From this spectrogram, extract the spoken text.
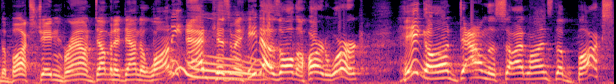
The Bucs, Jaden Brown dumping it down to Lonnie Adkism, and he does all the hard work. He gone down the sidelines. The Bucs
